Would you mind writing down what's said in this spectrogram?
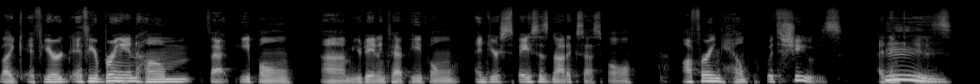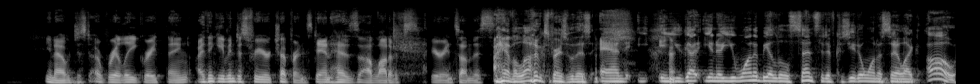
like if you're if you're bringing home fat people, um, you're dating fat people, and your space is not accessible, offering help with shoes, I think Mm. is you know just a really great thing. I think even just for your chub friends, Dan has a lot of experience on this. I have a lot of experience with this, and you got you know you want to be a little sensitive because you don't want to say like, "Oh,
